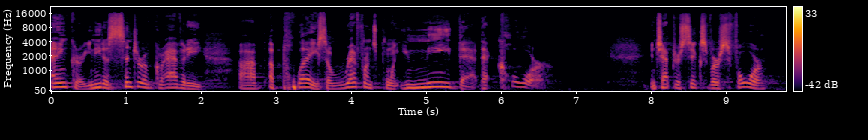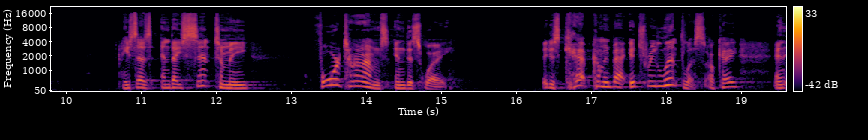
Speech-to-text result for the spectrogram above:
anchor, you need a center of gravity, uh, a place, a reference point. You need that, that core. In chapter 6, verse 4, he says, And they sent to me four times in this way. They just kept coming back. It's relentless, okay? And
